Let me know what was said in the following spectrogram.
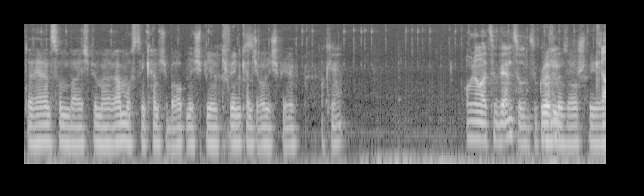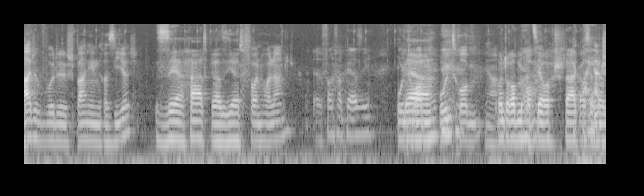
Da wären zum Beispiel mal Ramos, den kann ich überhaupt nicht spielen. Quinn kann ich auch nicht spielen. Okay. Um nochmal zur WM Griffin zurückzukommen. ist auch schwierig. Gerade wurde Spanien rasiert Sehr hart rasiert. von Holland. Äh, Von Van Persie. Und Ja. Robben. Und Robben, ja. Und Robben hat sie auch stark auseinander.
